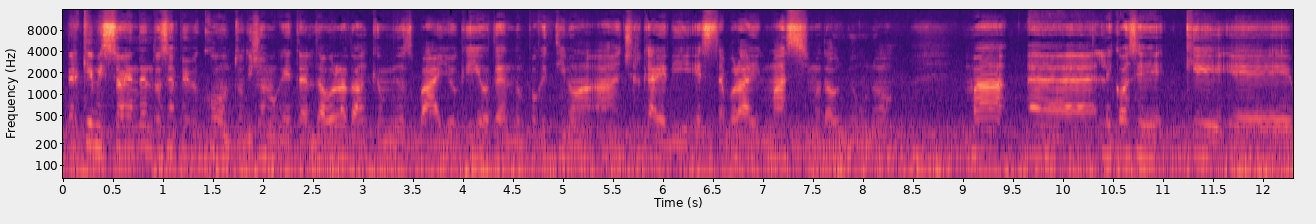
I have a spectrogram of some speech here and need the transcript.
Perché mi sto rendendo sempre più conto, diciamo che da un lato anche un mio sbaglio, che io tendo un pochettino a, a cercare di estrapolare il massimo da ognuno ma eh, le cose che, eh,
